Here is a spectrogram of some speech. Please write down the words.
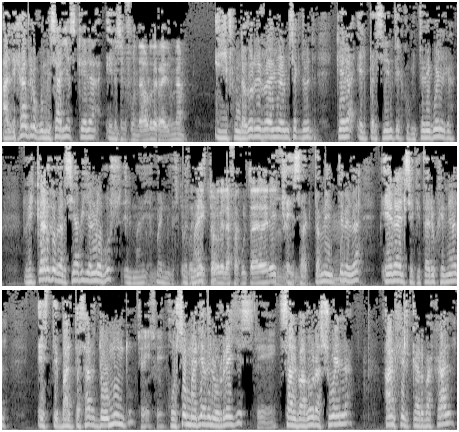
Alejandro Gómez Arias, que era el, Es el fundador de Radio UNAM. y fundador de Radio UNAM, exactamente, que era el presidente del comité de huelga. Ricardo García Villalobos, el ma- bueno después director de la Facultad de Derecho. exactamente, Mm. ¿verdad? Era el secretario general. Este Baltasar Domundo, Sí, sí. José María de los Reyes, Sí. Salvador Azuela, Ángel Carvajal,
